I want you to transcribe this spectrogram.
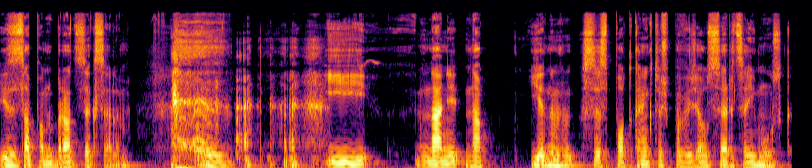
jest za pan brat z Excelem. I na, nie, na jednym ze spotkań ktoś powiedział serce i mózg.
